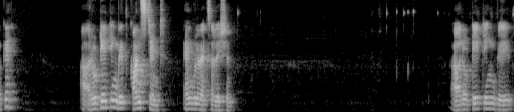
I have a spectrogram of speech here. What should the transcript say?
okay uh, rotating with constant angular acceleration uh, rotating with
